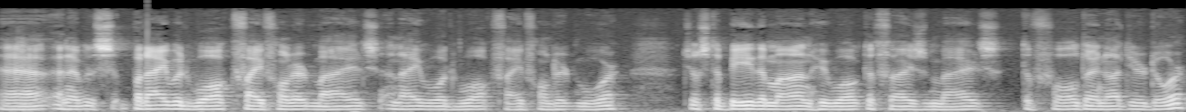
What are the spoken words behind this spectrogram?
Uh, and it was, but I would walk 500 miles, and I would walk 500 more, just to be the man who walked a thousand miles to fall down at your door.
